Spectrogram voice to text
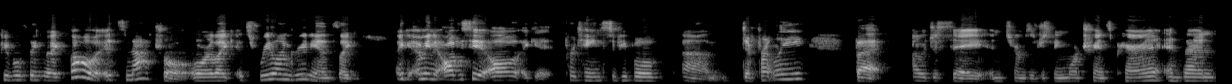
people think like, oh, it's natural or like it's real ingredients. Like like I mean, obviously, it all like it pertains to people um, differently, but I would just say in terms of just being more transparent and then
